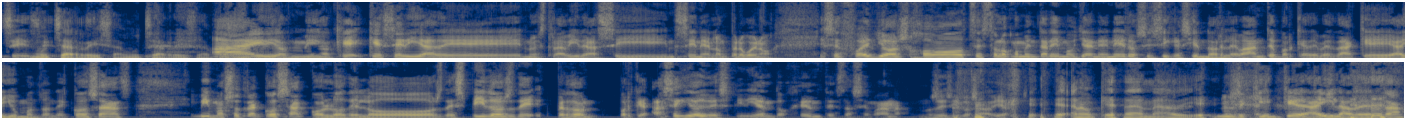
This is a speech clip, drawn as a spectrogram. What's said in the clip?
Sí, sí. mucha risa, mucha risa. Ay. Dios mío, ¿qué, qué sería de nuestra vida sin, sin Elon? Pero bueno, se fue George Hotz, esto lo comentaremos ya en enero si sigue siendo relevante, porque de verdad que hay un montón de cosas. Vimos otra cosa con lo de los despidos de... Perdón, porque ha seguido despidiendo gente esta semana, no sé si lo sabías. Ya no queda nadie. No sé quién queda ahí, la verdad.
